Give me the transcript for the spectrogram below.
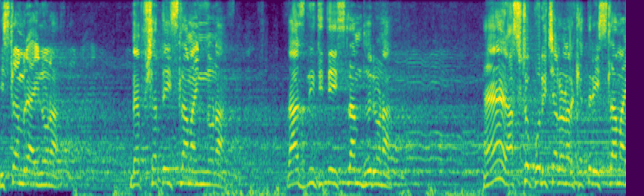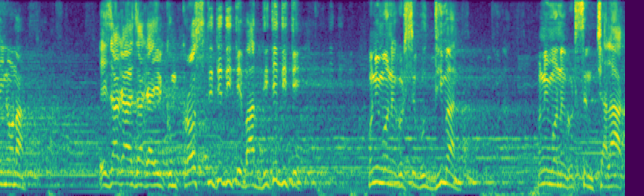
ইসলামের আইনো না। ব্যবসাতে ইসলাম আইন না, রাজনীতিতে ইসলাম ধরো না হ্যাঁ রাষ্ট্র পরিচালনার ক্ষেত্রে ইসলাম আইন না। এই জায়গায় জায়গায় এরকম ক্রস দিতে দিতে, বাদ দিতে দিতে, উনি মনে করছে বুদ্ধিমান, উনি মনে করছেন চালাক।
